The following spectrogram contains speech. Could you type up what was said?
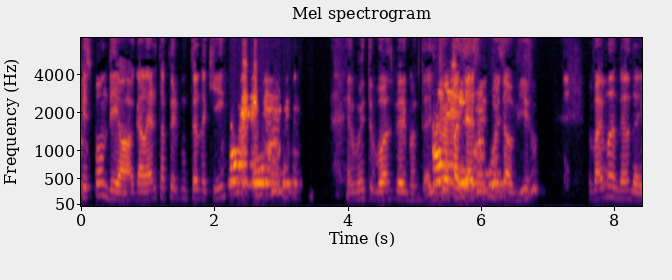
responder. Ó, a galera tá perguntando aqui. É muito boa as perguntas. A gente vai fazer essa depois ao vivo. Vai mandando aí.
